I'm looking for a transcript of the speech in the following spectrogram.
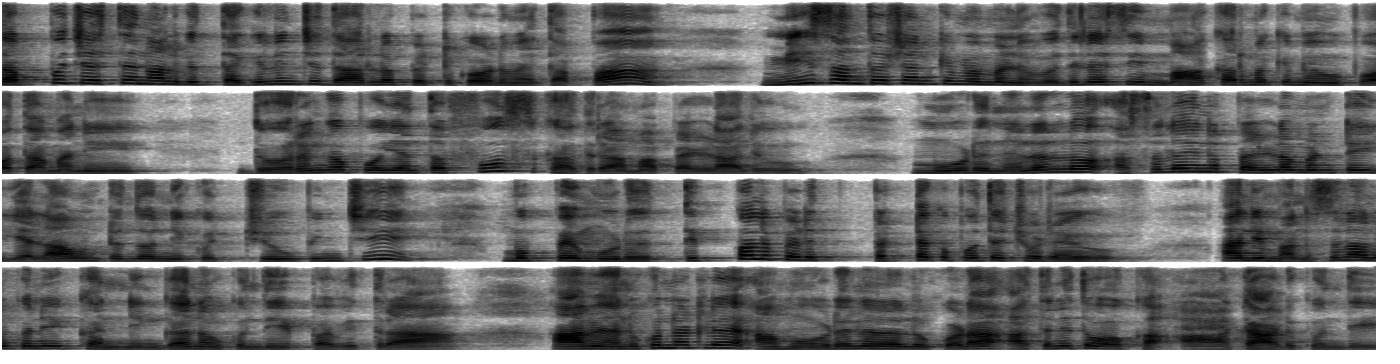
తప్పు చేస్తే నాలుగు తగిలించి దారిలో పెట్టుకోవడమే తప్ప మీ సంతోషానికి మిమ్మల్ని వదిలేసి మా కర్మకి మేము పోతామని దూరంగా పోయేంత ఫూల్స్ కాదురా మా పెళ్ళాలు. మూడు నెలల్లో అసలైన పెళ్ళం అంటే ఎలా ఉంటుందో నీకు చూపించి ముప్పై మూడు తిప్పలు పెడి పెట్టకపోతే చూడవు అని మనసులో అనుకుని కన్నింగా నవ్వుకుంది పవిత్ర. ఆమె అనుకున్నట్లే ఆ మూడు నెలలు కూడా అతనితో ఒక ఆట ఆడుకుంది.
